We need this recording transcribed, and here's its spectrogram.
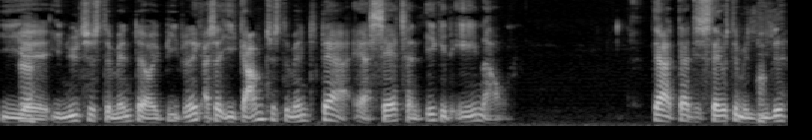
i, ja. øh, i Nye Testamente og i Bibelen. Ikke? Altså i Gamle Testamente, der er Satan ikke et e-navn. Der, der er det staves det med lille.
